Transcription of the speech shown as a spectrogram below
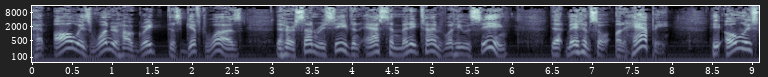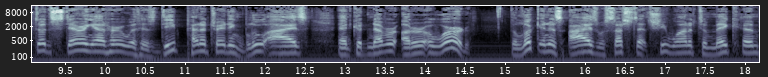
had always wondered how great this gift was that her son received and asked him many times what he was seeing that made him so unhappy. He only stood staring at her with his deep penetrating blue eyes and could never utter a word. The look in his eyes was such that she wanted to make him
